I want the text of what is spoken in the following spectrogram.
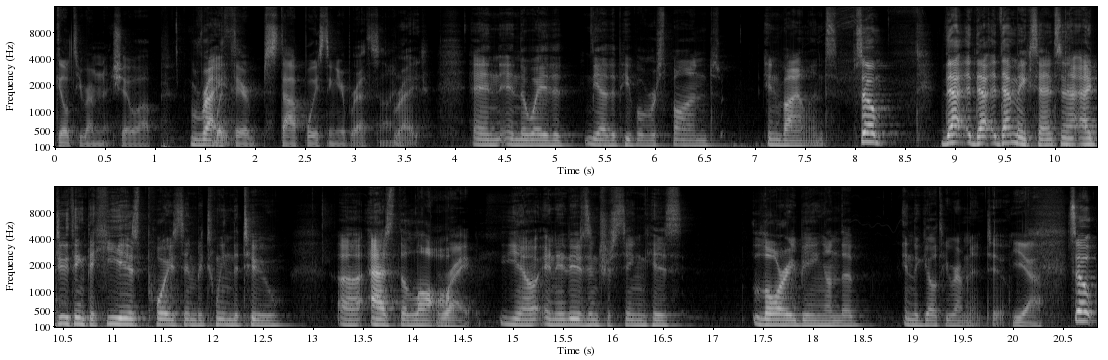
guilty remnant show up right with their "Stop wasting your breath" sign. right and in the way that yeah the people respond in violence so that that that makes sense and i, I do think that he is poised in between the two uh, as the law Right. you know and it is interesting his Laurie being on the in the guilty remnant too Yeah. so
